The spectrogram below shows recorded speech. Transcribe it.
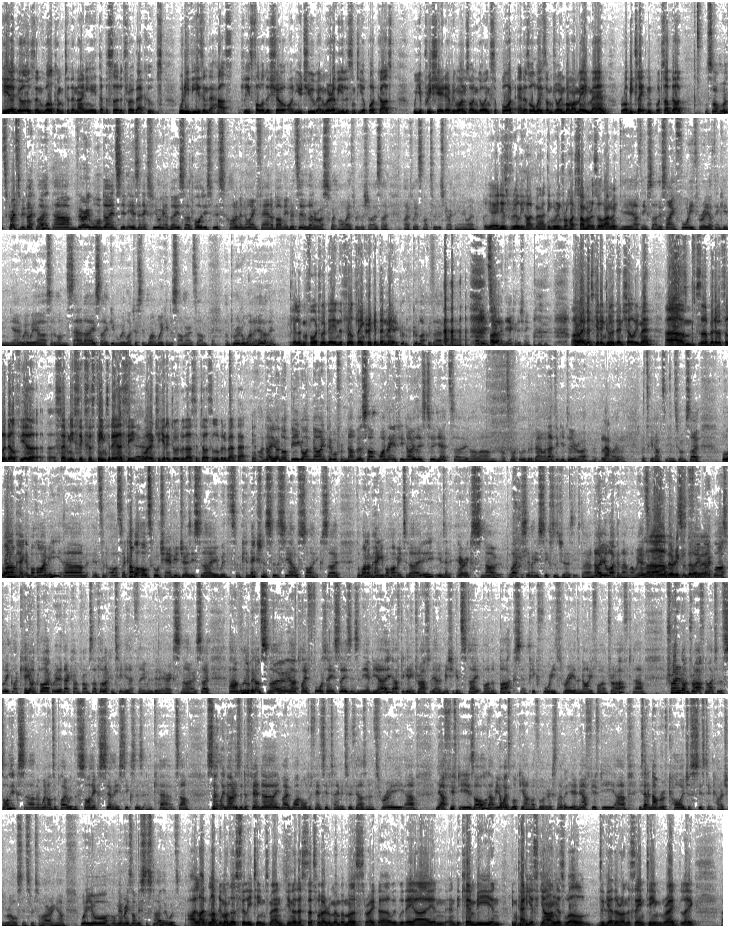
here goes, and welcome to the 98th episode of Throwback Hoops. Woody V is in the house. Please follow the show on YouTube and wherever you listen to your podcast. We appreciate everyone's ongoing support. And as always, I'm joined by my main man, Robbie Clayton. What's up, Doug? What's up, Woods? Great to be back, mate. Um, very warm day in Sydney, as the next few are going to be. So apologies for this kind of annoying fan above me, but it's either that or I sweat my way through the show. So hopefully it's not too distracting anyway. Yeah, it is really hot, man. I think we're in for a hot summer as well, aren't we? Yeah, I think so. They're saying 43. I think in you know where we are, sort of on Saturday. So given we're like just in one week into summer, it's um a brutal one ahead. I think. Yeah, looking forward to a day in the field playing cricket then, mate. Yeah, good good luck with that. I'll be inside in the air conditioning. All right, let's get into it then, shall we, man? Um, so a bit of a Philadelphia uh, 76ers team today, I see. Yeah. Why don't you get into it with us and tell us a little bit about that? Yeah. I know you're not big on knowing people from numbers, so I'm wondering if you know these two yet. So I'll um, I'll talk a little bit about them. I don't think you do, right? But No. anyway, let's get up into them. So, well, the one I'm hanging behind me. Um, it's an old, so a couple of old school champion jerseys today with some connections to the Seattle Sonics. So the one I'm hanging behind me today is an Eric Snow Black 76ers jersey. So I know you're liking that one. We had some- Love Eric some Snow, feedback man. last week, like Keon Clark. Where did that come from? So I thought I'd continue that theme with a bit of Eric Snow. So um, a little bit on Snow. I played 14 seasons in the NBA after getting drafted out of Michigan State by the Bucks at pick 43 in the 95 draft. Um, traded on draft night to the Sonics um, and went on to play with the Sonics, 76ers, and Cavs. Um, certainly known as a defender, he made one All Defensive team in 2003. Um, now 50 years old. Um, he always looked young, I thought, Eric Snow, but yeah, now 50. Um, he's had a number of college assistant coaching roles since retiring. Um, what are your memories on Mr. Snow there, Woods? I lo- loved him on those Philly teams, man. You know, that's that's what I remember most, right? Uh, with with AI and and Dikembe and I think Thaddeus Young as well together on the same team, right? Like,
